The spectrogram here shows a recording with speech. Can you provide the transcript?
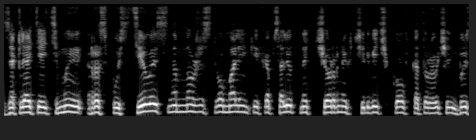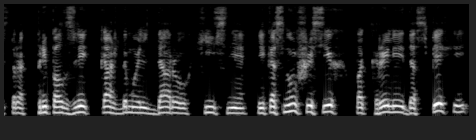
Заклятие тьмы распустилось на множество маленьких абсолютно черных червячков, которые очень быстро приползли к каждому Эльдару Хисне и, коснувшись их, покрыли доспехи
